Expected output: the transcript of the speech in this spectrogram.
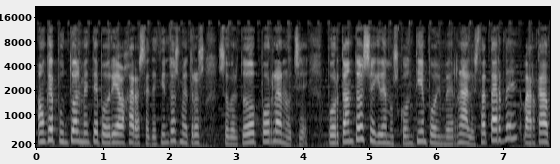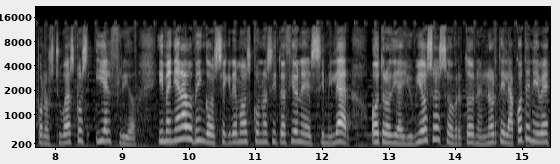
aunque puntualmente podría bajar a 700 metros, sobre todo por la noche. Por tanto, seguiremos con tiempo invernal esta tarde, marcado por los chubascos y el frío. Y mañana domingo seguiremos con una situación similar. Otro día lluvioso, sobre todo en el norte, y la cota de nieve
